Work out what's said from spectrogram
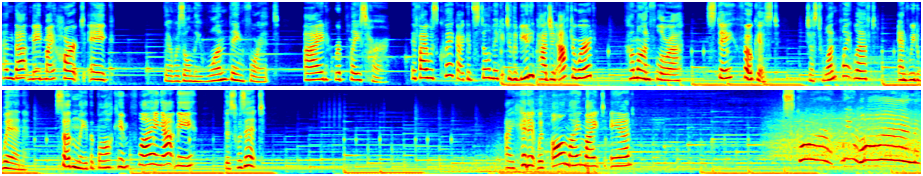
and that made my heart ache. There was only one thing for it I'd replace her. If I was quick, I could still make it to the beauty pageant afterward. Come on, Flora. Stay focused. Just one point left, and we'd win. Suddenly, the ball came flying at me. This was it. I hit it with all my might and. Score! We won!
